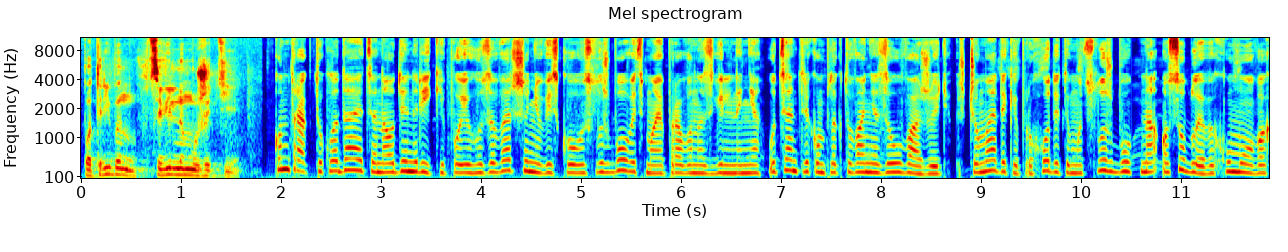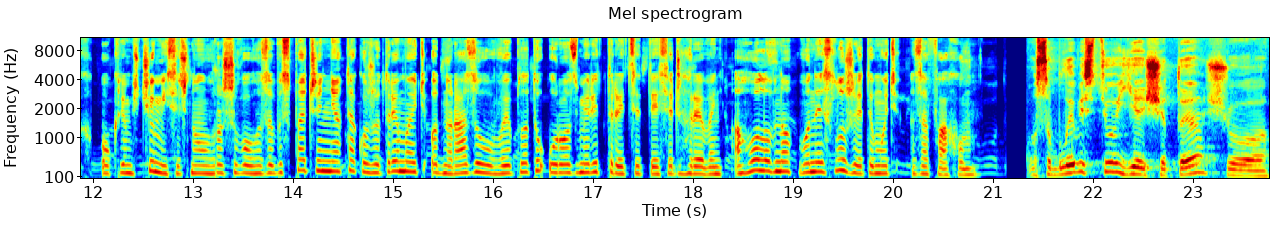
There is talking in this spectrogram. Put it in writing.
потрібен в цивільному житті. Контракт укладається на один рік, і по його завершенню військовослужбовець має право на звільнення. У центрі комплектування зауважують, що медики проходитимуть службу на особливих умовах. Окрім щомісячного грошового забезпечення, також отримають одноразову виплату у розмірі 30 тисяч гривень. А головно, вони служитимуть за фахом. Особливістю є ще те, що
